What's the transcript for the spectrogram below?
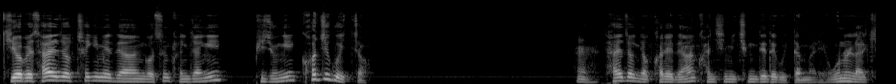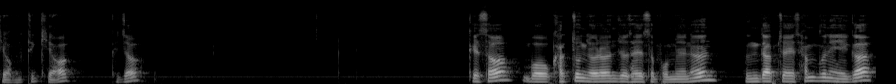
기업의 사회적 책임에 대한 것은 굉장히 비중이 커지고 있죠. 예, 사회적 역할에 대한 관심이 증대되고 있단 말이에요. 오늘날 기업은 특히요. 그죠? 그래서 뭐 각종 여론조사에서 보면은 응답자의 3분의 2가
